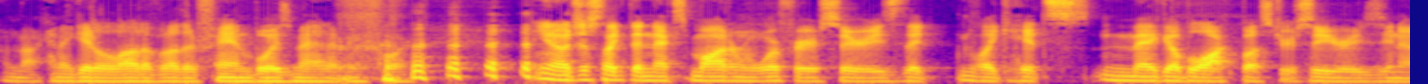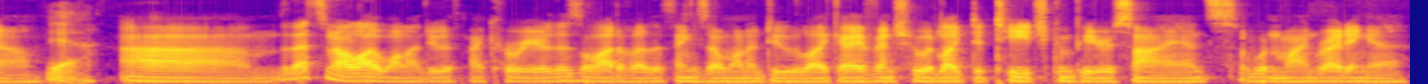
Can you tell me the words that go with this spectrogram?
I'm not going to get a lot of other fanboys mad at me for. you know, just like the next Modern Warfare series that like hits mega blockbuster series. You know. Yeah. Um, but that's not all I want to do with my career. There's a lot of other things I want to do. Like I eventually would like to teach computer science. I wouldn't mind writing a,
